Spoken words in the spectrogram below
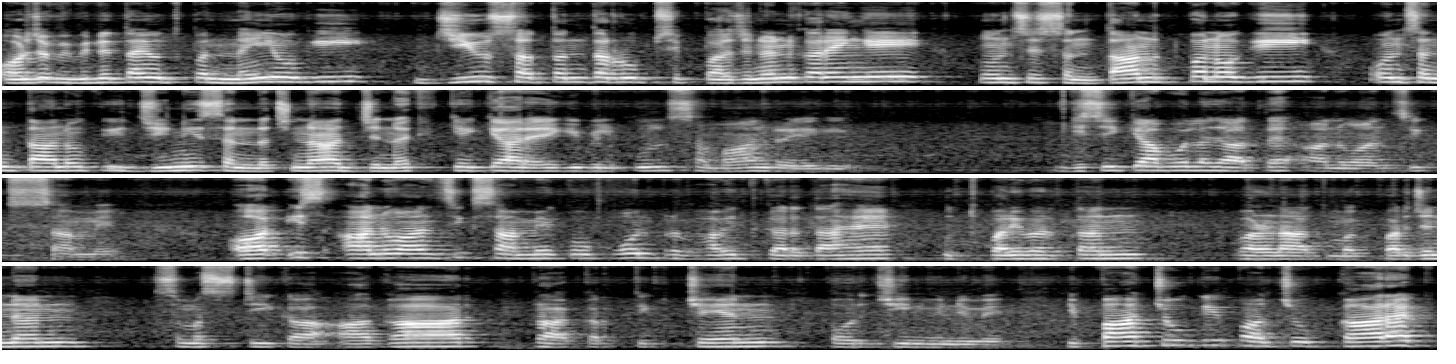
और जब विभिन्नताएँ उत्पन्न नहीं होगी, जीव स्वतंत्र रूप से प्रजनन करेंगे, उनसे संतान उत्पन्न होगी, उन संतानों की जीनी संरचना जनक के क्या रहेगी? बिल्कुल समान रहेगी। जिसे क्या बोला जाता है? आनुवांशिक साम्य। और इस आनुवांशिक साम्य को कौन प्रभावित करता है? उत्परिवर्तन, वर्णात्मक प्रजनन, समष्टि का आकार, प्राकृतिक चयन और जीन विनिमय। ये पाँचों के पाँचों कारक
